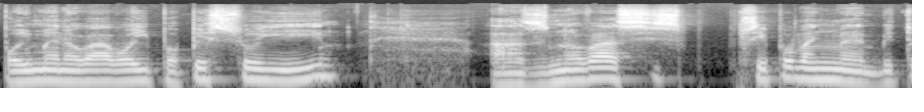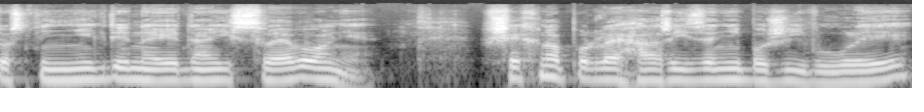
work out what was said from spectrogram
pojmenovávají, popisují. A znova si připomeňme, bytosti nikdy nejednají své volně. Všechno podléhá řízení boží vůli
